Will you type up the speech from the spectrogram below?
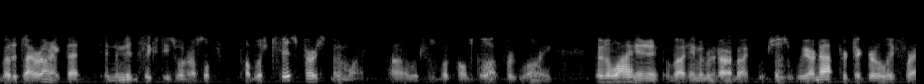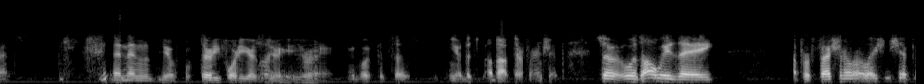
But it's ironic that in the mid 60s, when Russell published his first memoir, uh, which was a book called Go Up for Glory, there's a line in it about him and Red Auerbach, which says, We are not particularly friends. and then, you know, 30, 40 years later, he's writing a book that says, you know, that's about their friendship. So it was always a, a professional relationship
